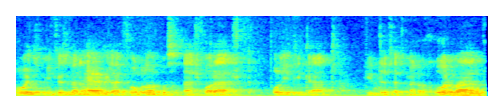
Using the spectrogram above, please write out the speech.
hogy miközben elvileg foglalkoztatás parást, politikát hirdetett meg a kormány,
